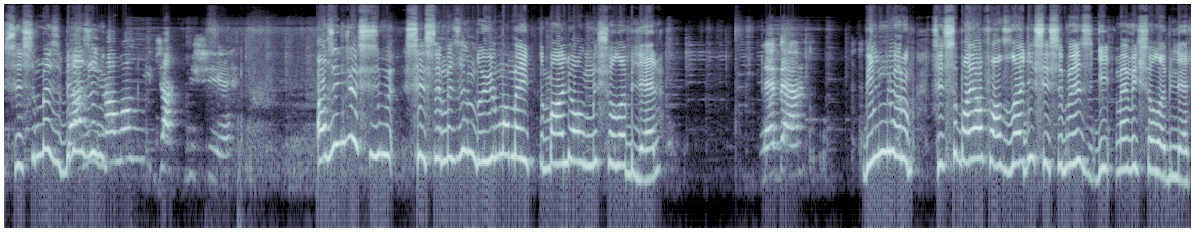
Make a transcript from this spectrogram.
sesimiz biraz Yani inanılmayacak bir şey. az önce si- sesimizin duyulmama ihtimali olmuş olabilir. Neden? Bilmiyorum. Sesi bayağı fazlaydı. Sesimiz gitmemiş olabilir.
